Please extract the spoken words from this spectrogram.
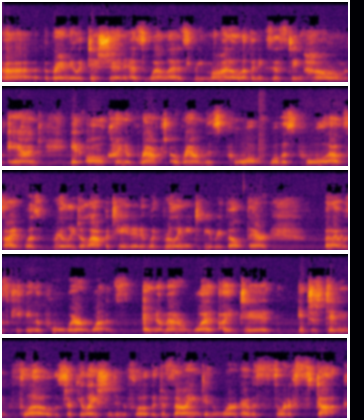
uh, a brand new addition as well as remodel of an existing home. And it all kind of wrapped around this pool. Well, this pool outside was really dilapidated. It would really need to be rebuilt there. But I was keeping the pool where it was. And no matter what I did, it just didn't flow. The circulation didn't flow. The design didn't work. I was sort of stuck.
